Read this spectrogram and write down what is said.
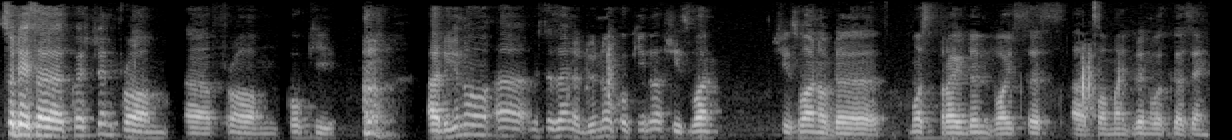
So there's a question from uh, from Koki. Uh, do you know, Mr. Zainal? Do you know Kokila? She's one. She's one of the most strident voices for migrant workers, and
